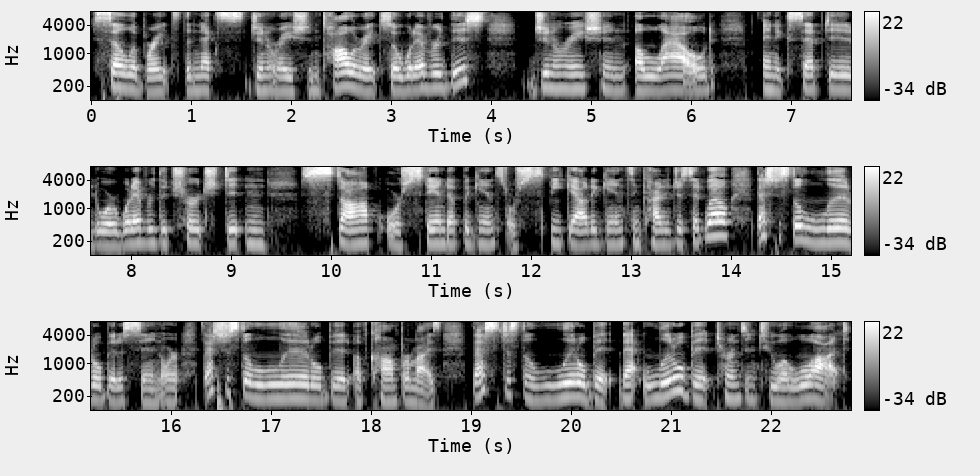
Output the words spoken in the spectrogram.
celebrates, the next generation tolerates. So, whatever this generation allowed and accepted or whatever the church didn't stop or stand up against or speak out against and kind of just said, well, that's just a little bit of sin or that's just a little bit of compromise. That's just a little bit. That little bit turns into a lot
